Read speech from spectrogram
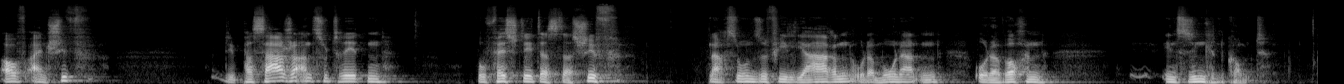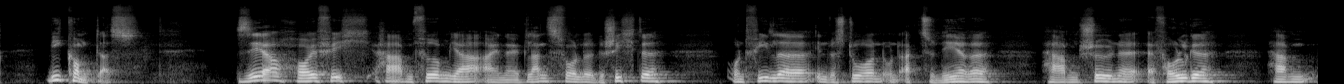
auf ein Schiff die Passage anzutreten, wo feststeht, dass das Schiff nach so und so vielen Jahren oder Monaten oder Wochen ins Sinken kommt. Wie kommt das? Sehr häufig haben Firmen ja eine glanzvolle Geschichte und viele Investoren und Aktionäre haben schöne Erfolge, haben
